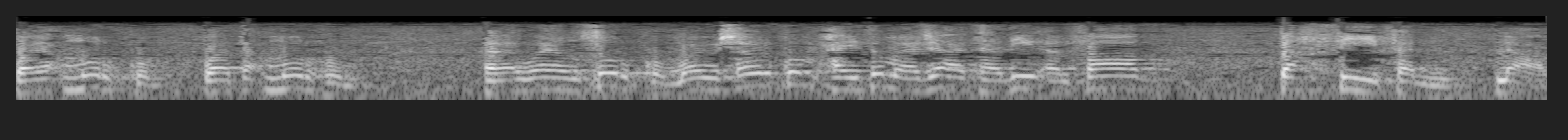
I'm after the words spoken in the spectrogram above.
ويأمركم وتأمرهم آه، وينصركم ويشعركم حيثما جاءت هذه الألفاظ تخفيفا. نعم.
